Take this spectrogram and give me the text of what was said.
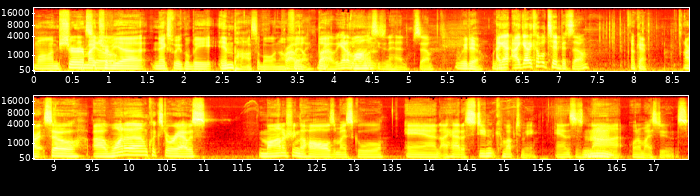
Well, I'm sure my Until- trivia next week will be impossible and I'll probably, fail. But we got a you know long what? season ahead. So We do. We I do. got I got a couple tidbits though. okay. All right, so uh, one of them, quick story. I was monitoring the halls at my school, and I had a student come up to me, and this is not one of my students,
